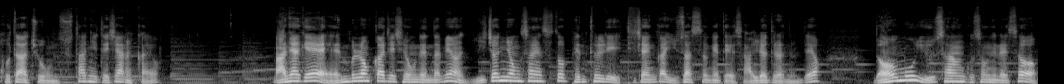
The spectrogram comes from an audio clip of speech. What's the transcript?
보다 좋은 수단이 되지 않을까요? 만약에 엠블럼까지 제공된다면 이전 영상에서도 벤틀리 디자인과 유사성에 대해서 알려드렸는데요. 너무 유사한 구성이라서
